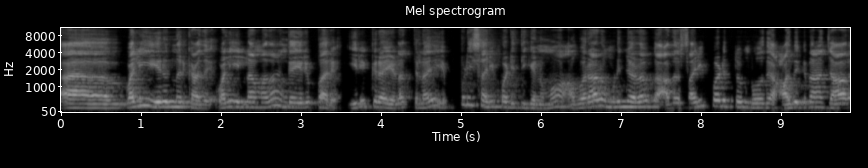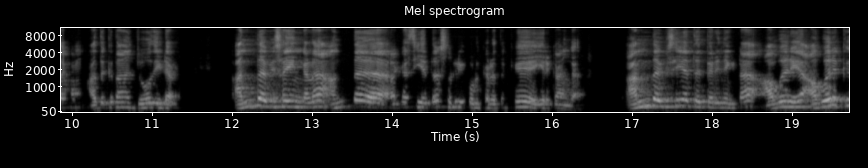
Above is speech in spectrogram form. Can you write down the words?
ஆ வழி இருந்திருக்காது. வழி இல்லாமல் தான் அங்கே இருப்பாரு. இருக்கிற இடத்துல எப்படி சரிப்படுத்திக்கணுமோ, அவரால முடிஞ்ச அளவுக்கு அதை சரிப்படுத்தும் போது அதுக்கு தான் ஜாதகம், அதுக்கு தான் ஜோதிடம். அந்த விஷயங்களை அந்த ரகசியத்தை சொல்லிக் கொடுக்கறதுக்கு இருக்காங்க. அந்த விஷயத்த தெரிஞ்சுக்கிட்டா, அவரே அவருக்கு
